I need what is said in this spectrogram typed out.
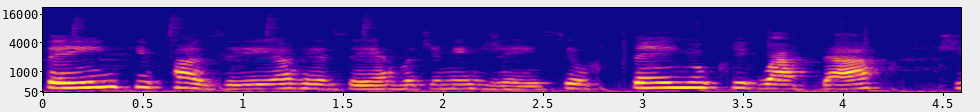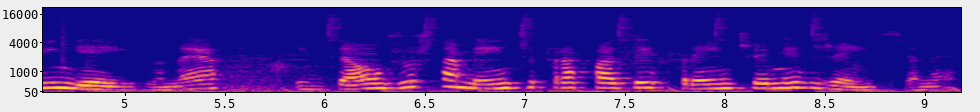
tem que fazer a reserva de emergência. Eu tenho que guardar dinheiro, né? Então, justamente para fazer frente à emergência, né?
